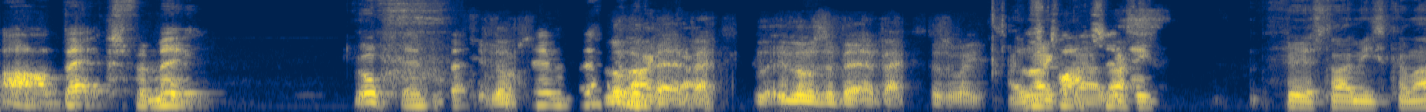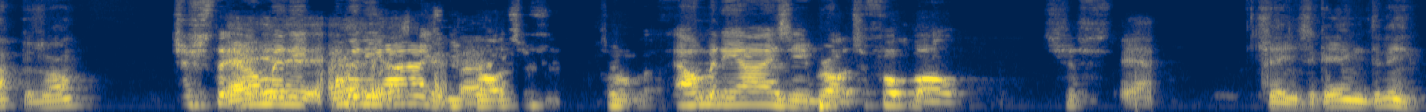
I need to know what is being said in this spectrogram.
Ah, Becks for me. Oof, David He loves, David Beck. loves like a bit of that. Beck. He loves a bit of Beck as well. I like class, that. isn't That's the first time he's come up as well. Just the, Yeah, how many yeah, how many eyes he brought to, to how many eyes he brought to football. It's just yeah, Changed the game, didn't he?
